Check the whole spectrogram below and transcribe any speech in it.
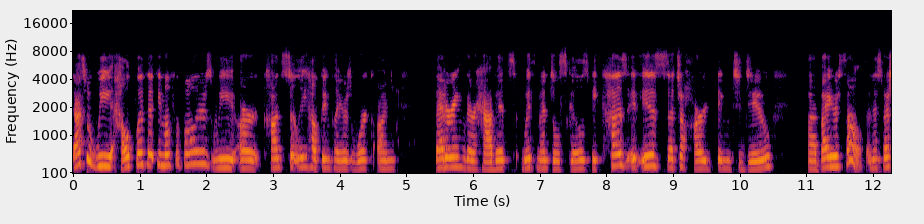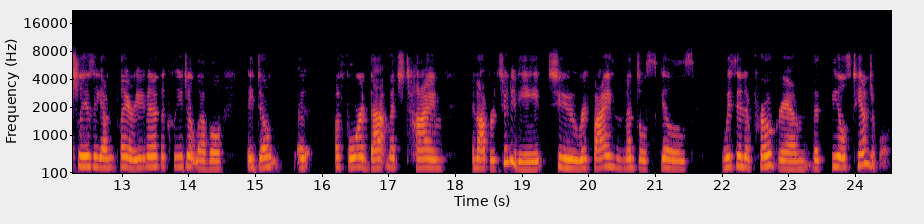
that's what we help with at Female Footballers. We are constantly helping players work on bettering their habits with mental skills because it is such a hard thing to do uh, by yourself. And especially as a young player, even at the collegiate level, they don't uh, afford that much time and opportunity to refine mental skills within a program that feels tangible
